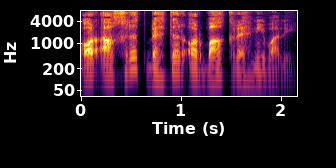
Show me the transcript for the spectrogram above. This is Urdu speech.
اور آخرت بہتر اور باق رہنے والی۔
